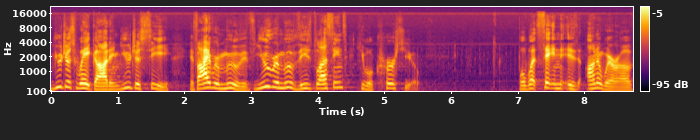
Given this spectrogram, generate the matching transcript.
You just wait, God, and you just see. If I remove, if you remove these blessings, he will curse you. But what Satan is unaware of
